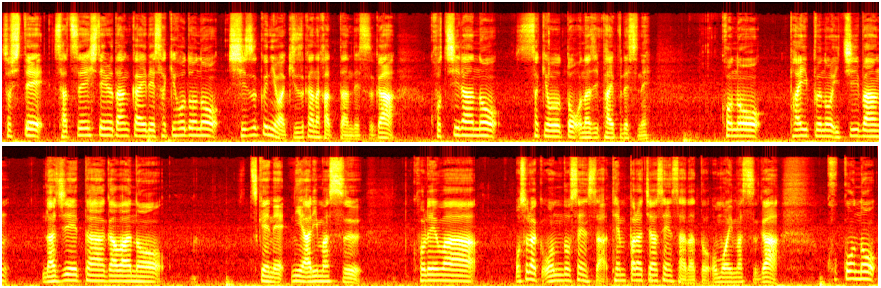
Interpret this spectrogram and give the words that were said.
そして撮影している段階で先ほどの雫には気づかなかったんですがこちらの先ほどと同じパイプですね。このパイプの一番ラジエーター側の付け根にあります。これはおそらく温度センサーテンパラチャーセンサーだと思いますがここの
